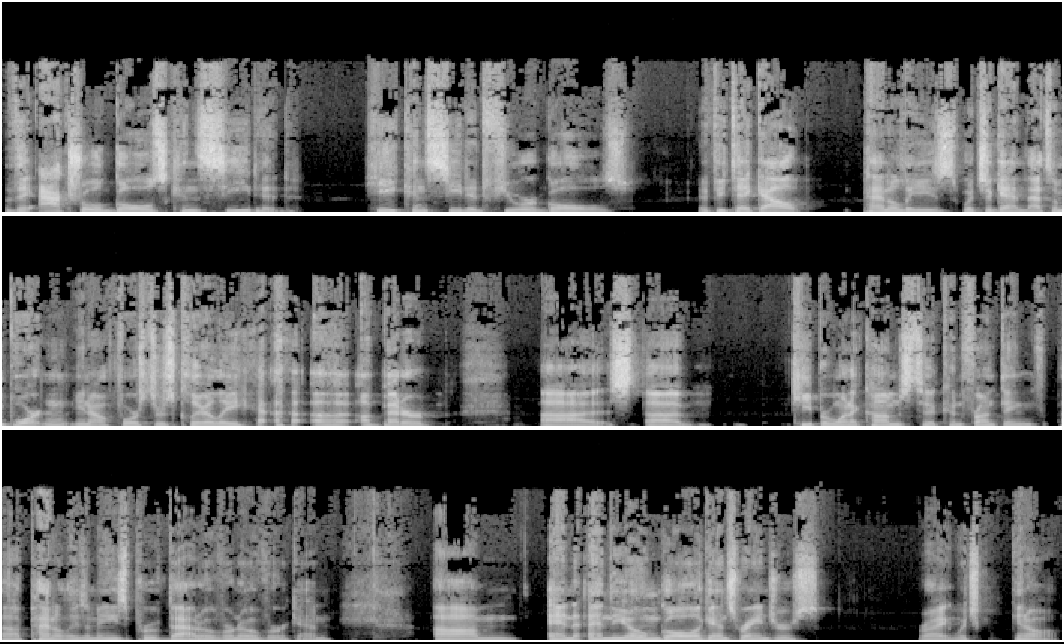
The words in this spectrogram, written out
the actual goals conceded, he conceded fewer goals. If you take out penalties, which again, that's important. You know, Forster's clearly a, a better uh, uh, keeper when it comes to confronting uh, penalties. I mean, he's proved that over and over again. um, and and the own goal against Rangers, right? Which you know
